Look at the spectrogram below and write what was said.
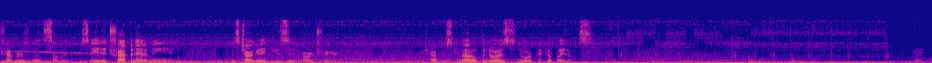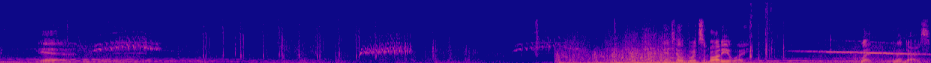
Trapper has been summoned. A to trap an enemy and was targeted, use the R trigger. Trappers cannot open doors nor pick up items. Right. Yeah. And teleports the body away. Lit, and then dies.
